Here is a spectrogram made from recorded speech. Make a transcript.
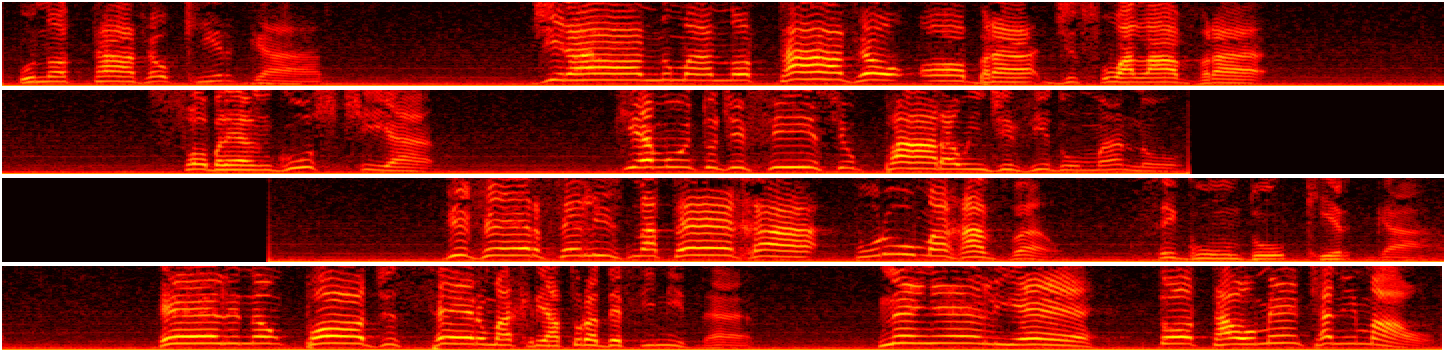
O notável Kierkegaard dirá numa notável obra de sua lavra sobre a angústia que é muito difícil para o indivíduo humano viver feliz na terra por uma razão, segundo Kierkegaard. Ele não pode ser uma criatura definida. Nem ele é totalmente animal,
